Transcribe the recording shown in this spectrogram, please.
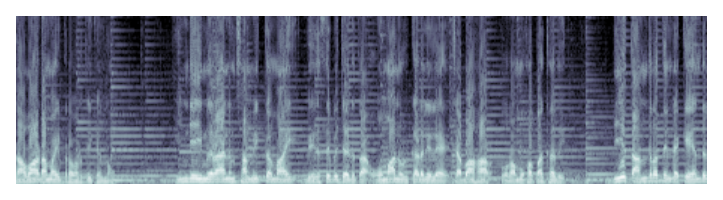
കവാടമായി പ്രവർത്തിക്കുന്നു. ഇന്ത്യയും ഇറാനും സംയുക്തമായി വികസിപ്പിച്ചെടുത്ത ഒമാൻ ഉൾക്കടലിലെ ചബഹാർ തുറമുഖ പദ്ധതി ഈ തന്ത്രത്തിന്റെ കേന്ദ്ര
